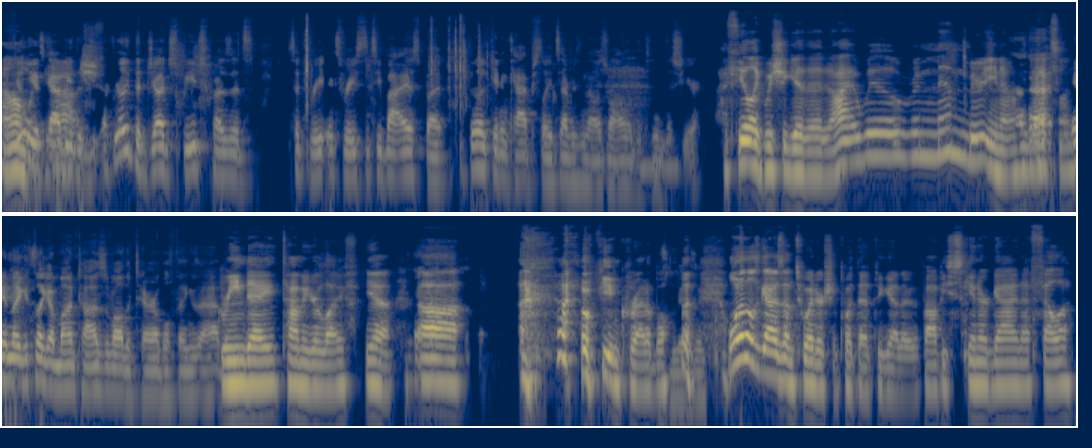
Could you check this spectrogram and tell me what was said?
Oh feel my like it's got to be gosh. the I feel like the judge speech because it's such re, it's recency bias, but I feel like it encapsulates everything that was wrong with the team this year. I feel like we should get that. I will remember. You know that song. and like it's like a montage of all the terrible things that happened. Green Day, time of your life. Yeah. Uh, that would be incredible. One of those guys on Twitter should put that together. The Bobby Skinner guy, that fella.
